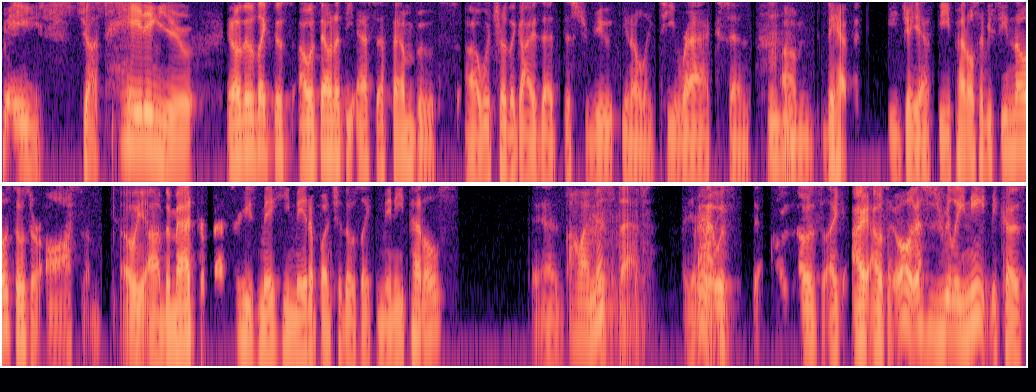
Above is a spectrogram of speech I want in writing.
bass, just hating you. You know, there was like this. I was down at the SFM booths, uh, which are the guys that distribute, you know, like T Rex, and Mhm. um, they have the BJFE pedals. Have you seen those? Those are awesome. oh yeah. Uh, the Mad Professor, he's make he made a bunch of those like mini pedals. Oh, I missed that. Yeah, Really? I was, I was, I was like, I, I was like, oh, this is really neat because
